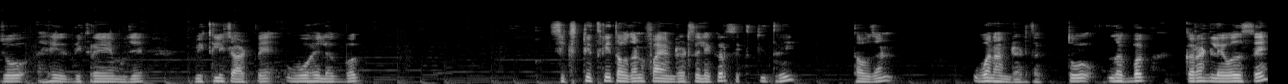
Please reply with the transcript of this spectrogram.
जो है दिख रहे हैं मुझे वीकली चार्ट पे वो है लगभग 63,500 से लेकर 63,100 तक। तो लगभग करंट लेवल से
